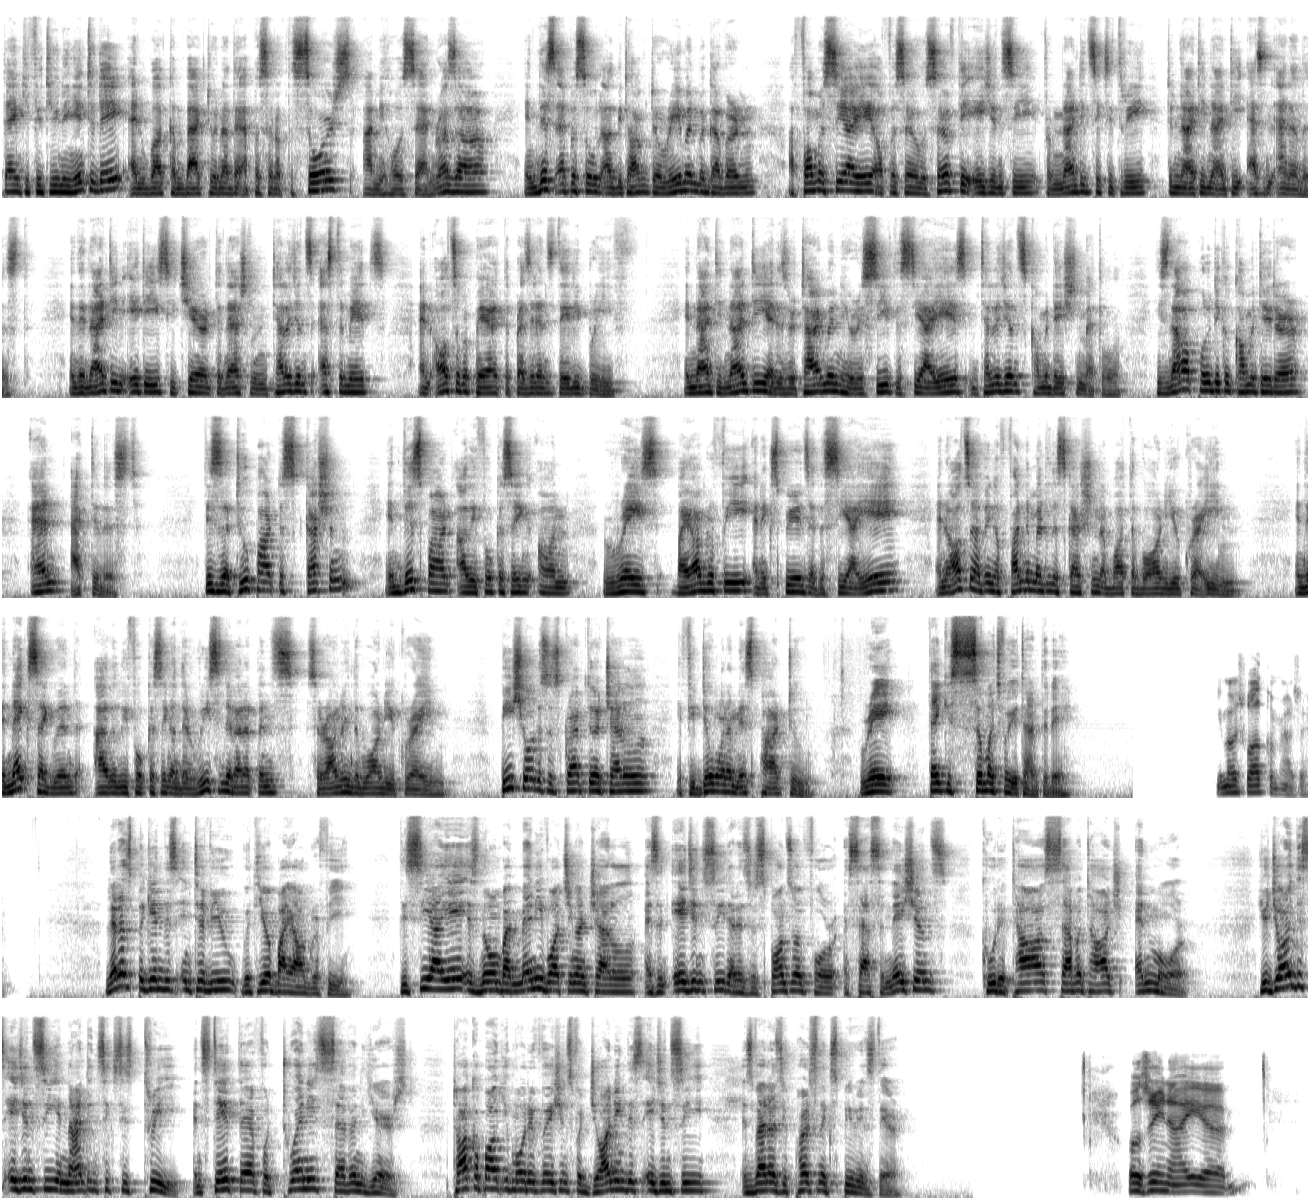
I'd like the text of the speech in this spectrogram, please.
Thank you for tuning in today and welcome back to another episode of The Source. I'm your host, Zain Raza. In this episode, I'll be talking to Raymond McGovern, a former CIA officer who served the agency from 1963 to 1990 as an analyst. In the 1980s, he chaired the National Intelligence Estimates and also prepared the President's Daily Brief. In 1990, at his retirement, he received the CIA's Intelligence Commendation Medal. He's now a political commentator and activist. This is a two part discussion in this part, I'll be focusing on Ray's biography and experience at the CIA and also having a fundamental discussion about the war in Ukraine. In the next segment, I will be focusing on the recent developments surrounding the war in Ukraine. Be sure to subscribe to our channel if you don't want to miss part 2. Ray, thank you so much for your time today. You're most welcome, Raza. Let us begin this interview with your biography. The CIA is known by many watching our channel as an agency that is responsible for assassinations, coup d'etats, sabotage, and more. You joined this agency in 1963 and stayed there for 27 years. Talk about your motivations for joining this agency as well as your personal experience there. Well, Zain, I uh,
